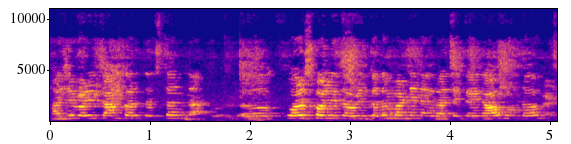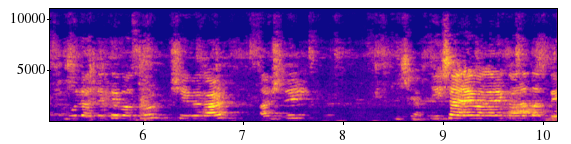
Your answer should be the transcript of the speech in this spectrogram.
माझे वडील काम करत असताना फॉरेस्ट कॉलनीजवळील कदमबांडे नगराचे काही गावगुंड मुलं तिथे बसून शिवेगाळ अश्लील इशारे वगैरे करत असते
